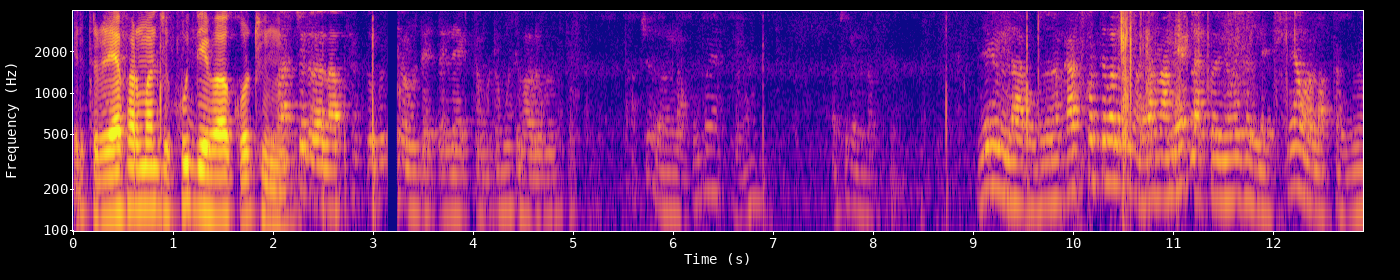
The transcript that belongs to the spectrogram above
এটা তো রেফার মান যে খুঁজে পাওয়া কঠিন। লাভ হবে না কাজ করতে পারলে আমি এক লাখ করে করলে আমার লাভ থাকবে না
